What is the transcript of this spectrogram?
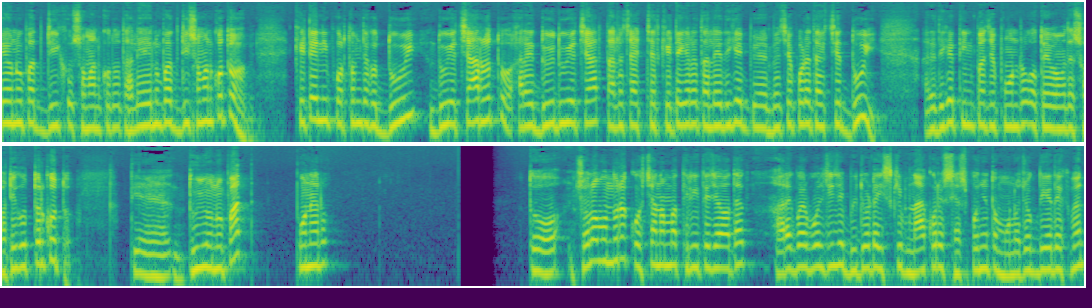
এ অনুপাত ডি সমান কত? তাহলে এ অনুপাত ডি সমান কত হবে? কেটে নিই প্রথম দেখো দুই দুইয়ে চার হতো, আর এই দুই দুইয়ে চার, তাহলে চার চার কেটে গেলে, তাহলে এদিকে বেঁচে পড়ে থাকছে দুই। আর এদিকে তিন পাঁচে পনেরো, অতএব আমাদের সঠিক উত্তর কত? দুই অনুপাত পনেরো। তো চলো বন্ধুরা কোশ্চেন নাম্বার থ্রিতে যাওয়া থাক আরেকবার বলছি যে ভিডিওটা স্কিপ না করে শেষ পর্যন্ত মনোযোগ দিয়ে দেখবেন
